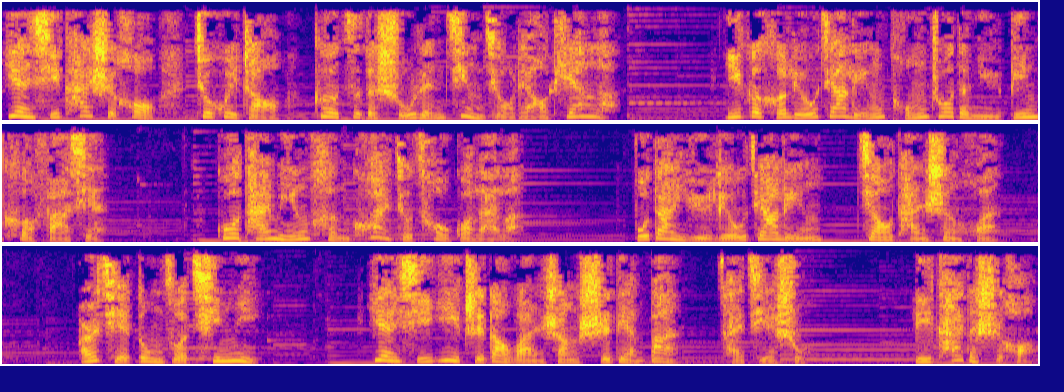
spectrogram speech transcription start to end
宴席开始后就会找各自的熟人敬酒聊天了。一个和刘嘉玲同桌的女宾客发现，郭台铭很快就凑过来了，不但与刘嘉玲交谈甚欢。而且动作亲密，宴席一直到晚上十点半才结束。离开的时候，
